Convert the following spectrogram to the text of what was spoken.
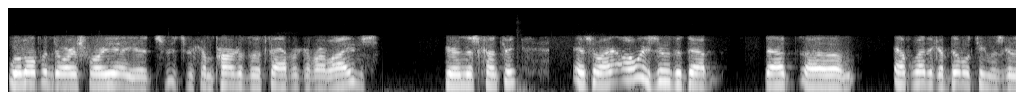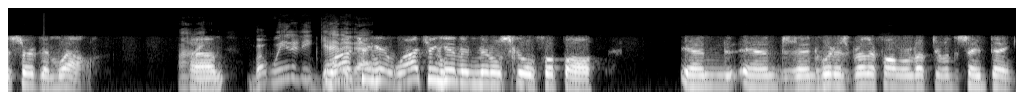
will open doors for you. It's it's become part of the fabric of our lives here in this country. And so I always knew that that, that um, athletic ability was going to serve them well. Um, but where did he get it? watching At? him, watching him in middle school football, and and and when his brother followed up doing the same thing,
